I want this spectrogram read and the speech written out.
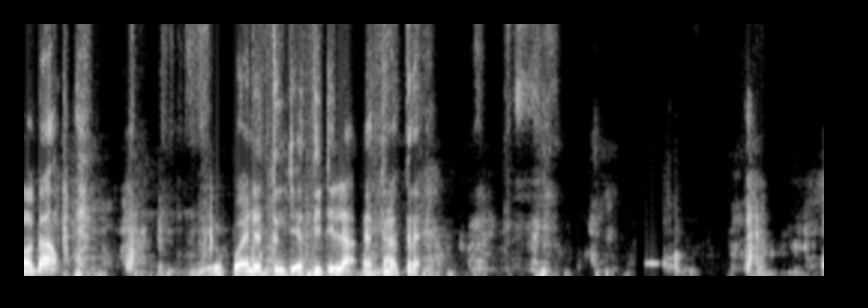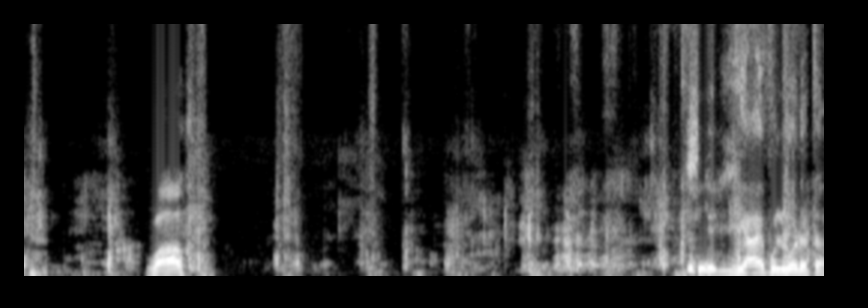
നോക്കാം. ഇപ്പൊ അതിന്റെ എത്തും എത്തിയിട്ടില്ല. എത്ര എത്ര വാവ് ശരിയായ പുൽമോട് കേട്ടോ.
